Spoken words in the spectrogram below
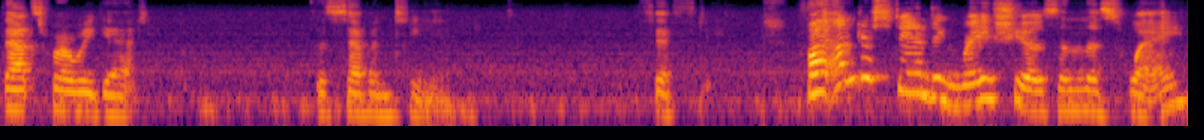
that's where we get the 1750. By understanding ratios in this way,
